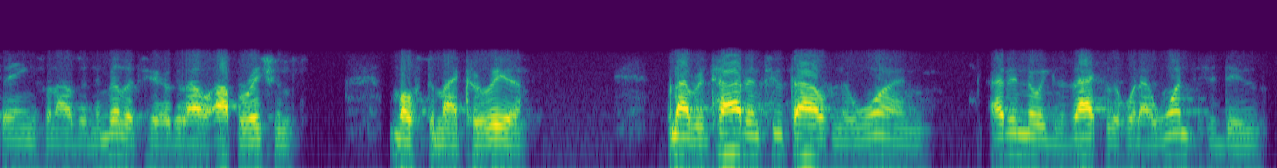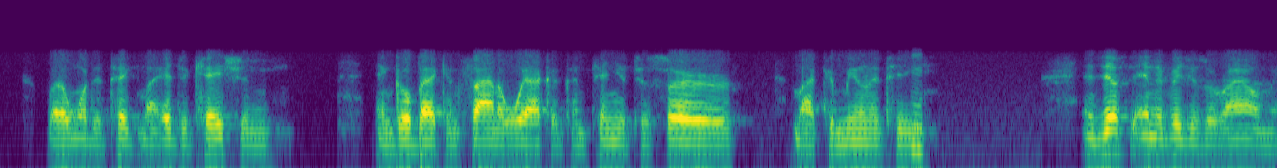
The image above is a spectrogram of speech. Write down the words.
things when I was in the military because I was operations most of my career. When I retired in 2001, I didn't know exactly what I wanted to do, but I wanted to take my education and go back and find a way I could continue to serve my community mm-hmm. and just the individuals around me.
